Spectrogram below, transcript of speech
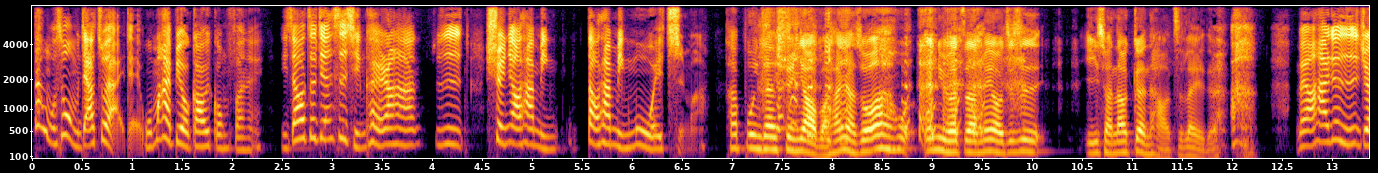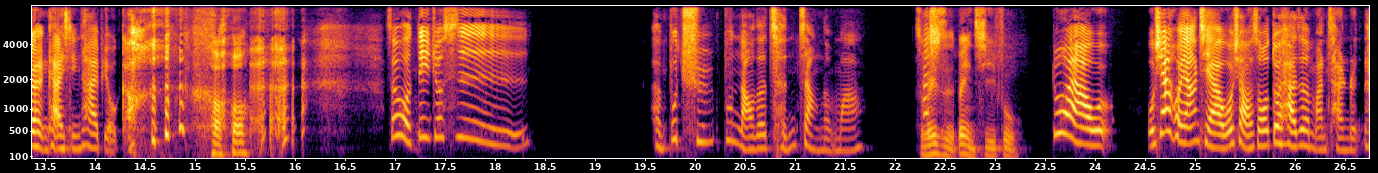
但我是我们家最矮的欸、我妈还比我高一公分哎、你知道这件事情可以让她就是炫耀她名到她名目为止吗？她不应该炫耀吧？她想说啊，我我女儿怎么没有就是遗传到更好之类的。没有，他就只是觉得很开心，他还比我高，好，所以我弟就是很不屈不挠的成长了吗？什么意思？被你欺负？对啊，我我现在回想起来，我小时候对他真的蛮残忍的。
